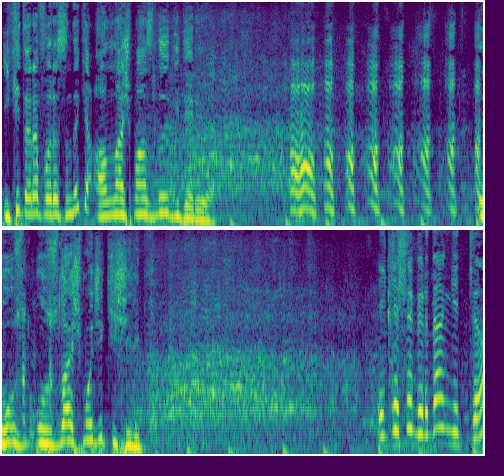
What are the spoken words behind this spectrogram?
iki taraf arasındaki anlaşmazlığı gideriyor. Uz, uzlaşmacı kişilik. İkisi birden gitti ha.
